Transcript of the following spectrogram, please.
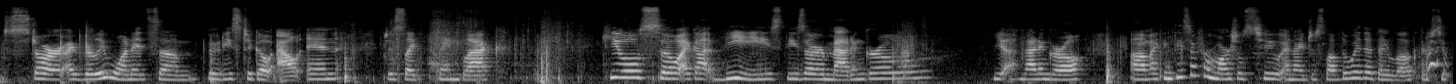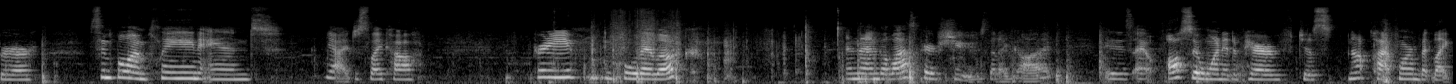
to start. I really wanted some booties to go out in just like plain black heels. So i got these. These are madden girl. Yeah madden girl. Um, i think these are from marshalls too and i just love the way that they look. They're super simple and plain and yeah i just like how pretty and cool they look and then the last pair of shoes that I got is I also wanted a pair of just, not platform, but like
